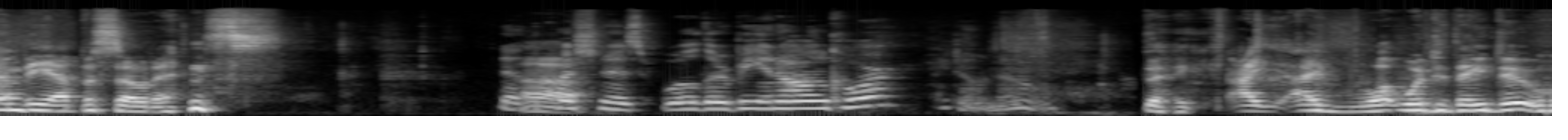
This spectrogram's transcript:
then the episode ends. Now, the Uh. question is, will there be an encore? I don't know. I, I, what would they do?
